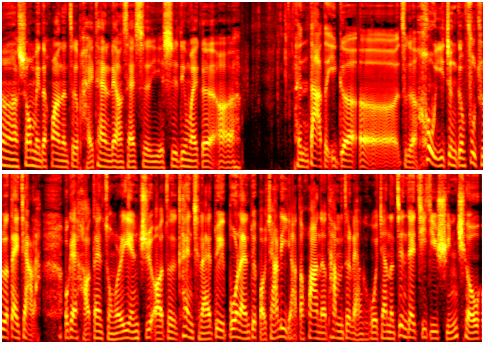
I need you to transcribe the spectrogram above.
呃，烧煤的话呢，这个排碳量实在是也是另外一个呃。很大的一个呃，这个后遗症跟付出的代价啦。OK，好，但总而言之啊，这个看起来对波兰对保加利亚的话呢，他们这两个国家呢正在积极寻求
